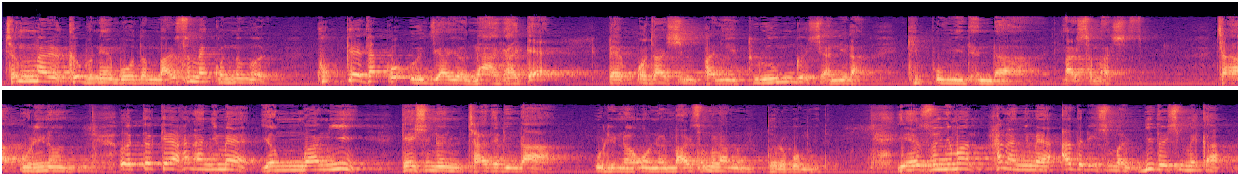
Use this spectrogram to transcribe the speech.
정말 그분의 모든 말씀의 권능을 굳게 잡고 의지하여 나아갈 때 백보자 심판이 두려운 것이 아니라 기쁨이 된다 말씀하셨습니다 자 우리는 어떻게 하나님의 영광이 되시는 자들인가 우리는 오늘 말씀을 한번 들어봅니다 예수님은 하나님의 아들이심을 믿으십니까?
